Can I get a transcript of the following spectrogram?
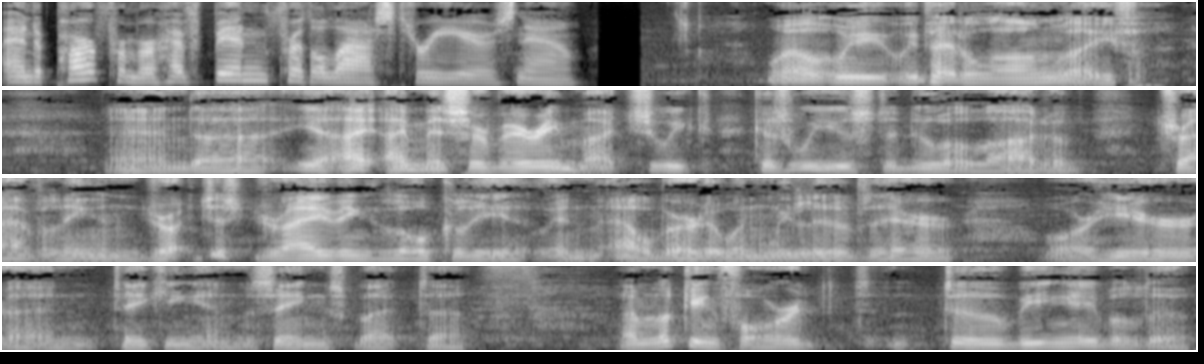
and apart from her have been for the last three years now. Well, we, we've had a long life. And uh, yeah, I, I, miss her very much. We because we used to do a lot of traveling and dr- just driving locally in Alberta when we lived there, or here and taking in things. But uh, I'm looking forward to being able to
